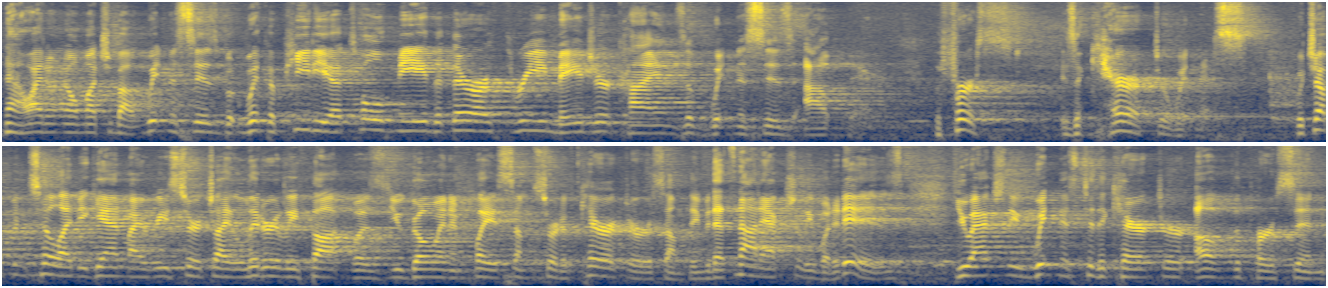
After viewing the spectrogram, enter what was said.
Now, I don't know much about witnesses, but Wikipedia told me that there are three major kinds of witnesses out there. The first is a character witness which up until I began my research, I literally thought was you go in and play some sort of character or something, but that's not actually what it is. You actually witness to the character of the person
